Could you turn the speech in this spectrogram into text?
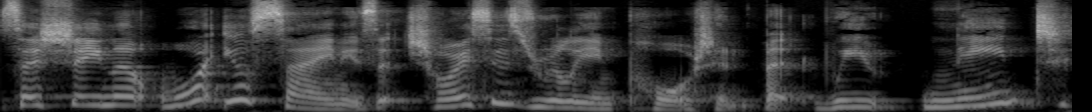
So Sheena, what you're saying is that choice is really important, but we need to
